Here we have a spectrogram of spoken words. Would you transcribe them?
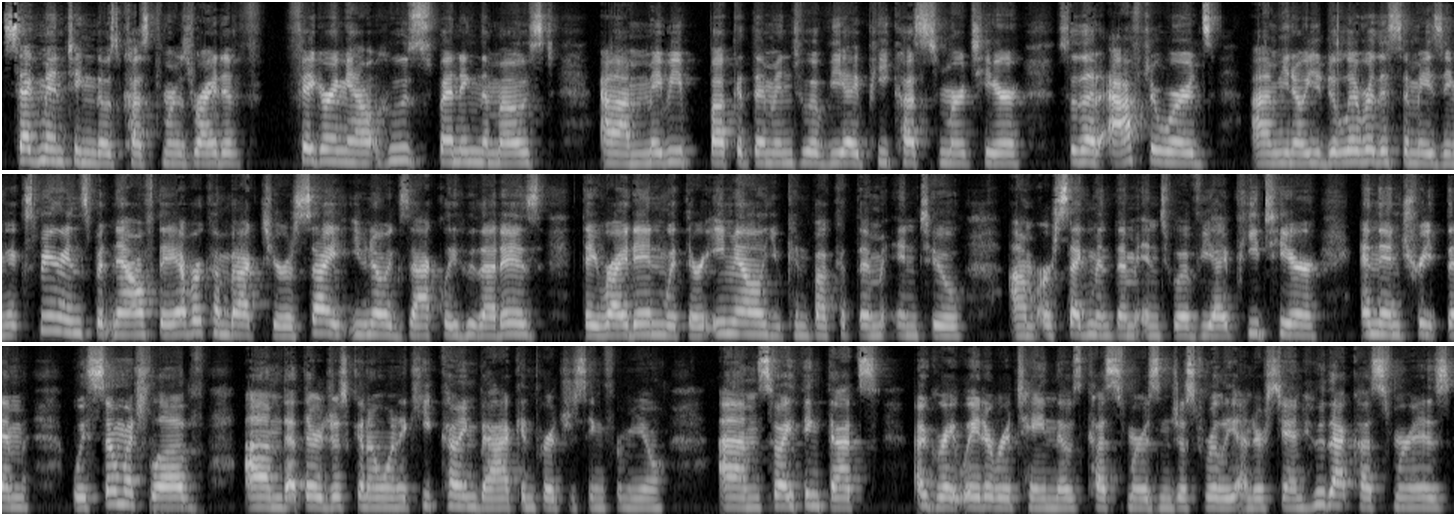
segmenting those customers, right? Of figuring out who's spending the most, um, maybe bucket them into a VIP customer tier so that afterwards um, you know you deliver this amazing experience but now if they ever come back to your site you know exactly who that is. They write in with their email. You can bucket them into um, or segment them into a vip tier and then treat them with so much love um, that they're just going to want to keep coming back and purchasing from you. Um, so i think that's a great way to retain those customers and just really understand who that customer is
